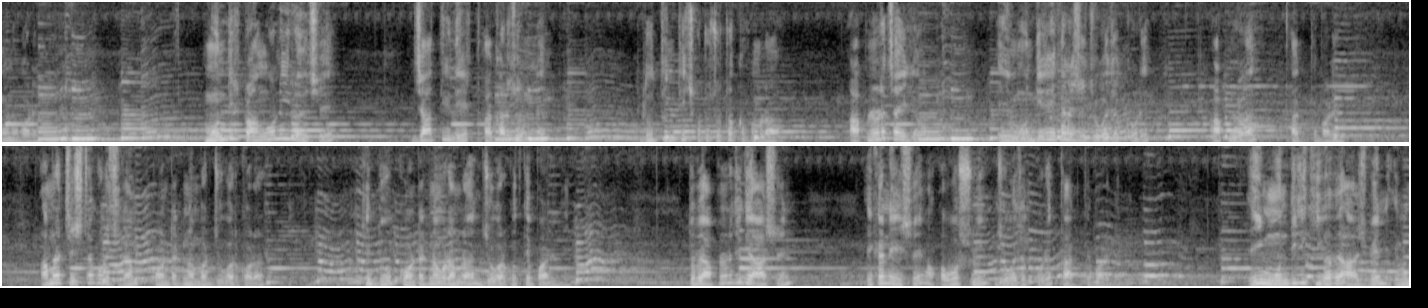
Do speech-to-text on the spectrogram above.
মনে করেন। মন্দির প্রাঙ্গণেই রয়েছে যাত্রীদের থাকার জন্য দু তিনটি ছোট ছোট কামরা। আপনারা চাইলেও এই মন্দিরে এখানে এসে যোগাযোগ করে আপনারা থাকতে পারেন। আমরা চেষ্টা করেছিলাম কন্ট্যাক্ট নাম্বার জোগাড় করার, কিন্তু কন্ট্যাক্ট নাম্বার আমরা জোগাড় করতে পারিনি। তবে আপনারা যদি আসেন, এখানে এসে অবশ্যই যোগাযোগ করে থাকতে পারবেন। এই মন্দিরে কীভাবে আসবেন এবং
